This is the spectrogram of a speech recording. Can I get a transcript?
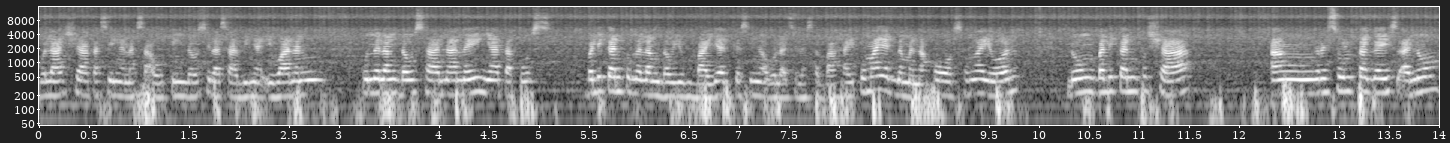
wala siya kasi nga nasa outing daw sila. Sabi niya, iwanan ko na lang daw sa nanay niya tapos balikan ko na lang daw yung bayad kasi nga wala sila sa bahay. Pumayag naman ako. So ngayon, nung balikan ko siya, ang resulta guys, ano,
